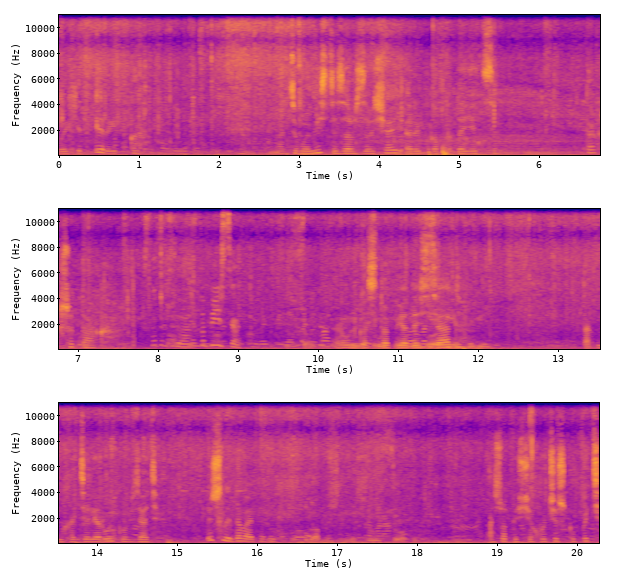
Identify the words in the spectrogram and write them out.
вихід, і рибка. На цьому місці зазвичай рибка продається. Так що так. 150. Рулька 150. Так, мы хотели рульку взять. Пішли, давай тоді. Куда пришли? А що ти ще хочеш купити?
